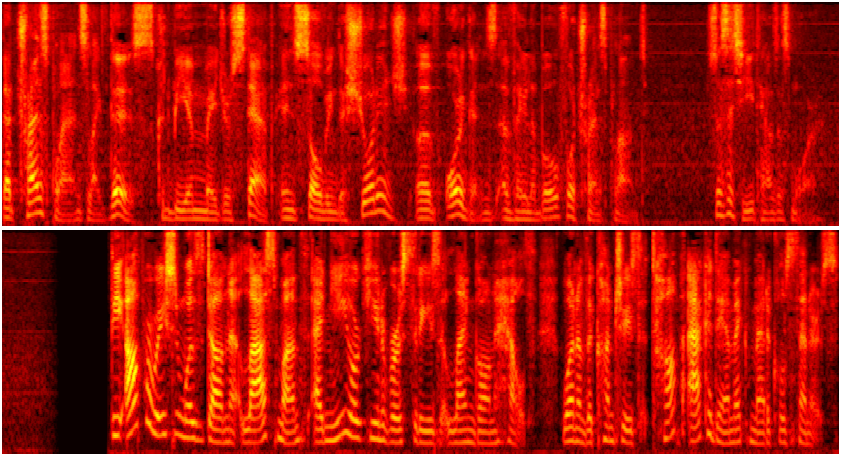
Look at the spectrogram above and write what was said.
that transplants like this could be a major step in solving the shortage of organs available for transplant. Sun Siqi tells us more. The operation was done last month at New York University's Langone Health, one of the country's top academic medical centers.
